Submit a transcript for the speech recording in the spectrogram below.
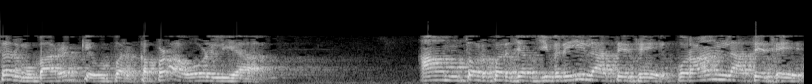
سر مبارک کے اوپر کپڑا اوڑھ لیا۔ عام طور پر جب جبریل آتے تھے، قرآن لاتے تھے،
